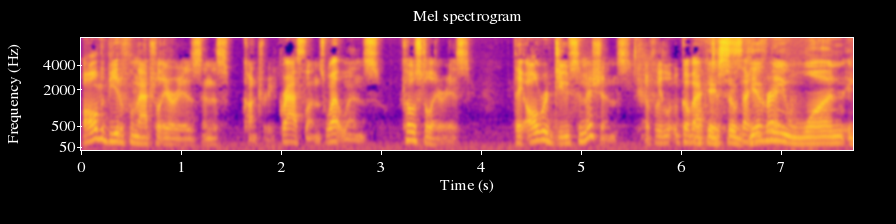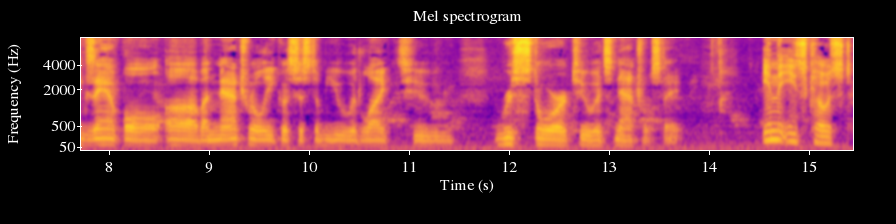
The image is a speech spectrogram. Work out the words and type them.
all the beautiful natural areas in this country grasslands, wetlands, coastal areas they all reduce emissions. If we go back Okay. to So second give grade, me one example of a natural ecosystem you would like to restore to its natural state. in the East Coast,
